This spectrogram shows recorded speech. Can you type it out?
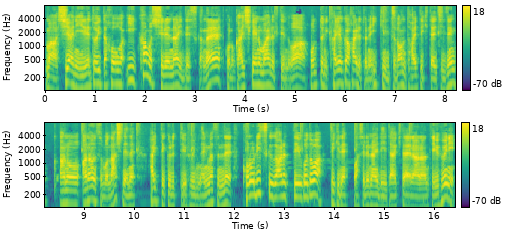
まあ視野に入れといた方がいいかもしれないですかね。この外資系のマイルっていうのは、本当に解約が入るとね、一気にズバンと入ってきて、事前あの、アナウンスもなしでね、入ってくるっていう風になりますんで、このリスクがあるっていうことは、ぜひね、忘れないでいただきたいな、なんていう風に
